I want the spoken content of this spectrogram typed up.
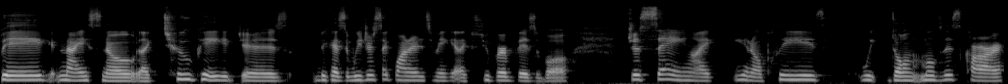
big nice note, like two pages, because we just like wanted to make it like super visible. Just saying, like, you know, please we don't move this car.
